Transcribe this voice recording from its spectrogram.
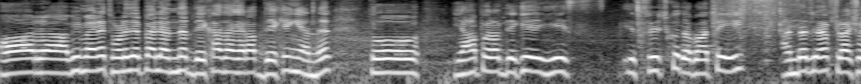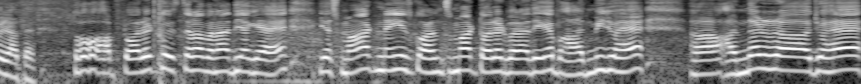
और अभी मैंने थोड़ी देर पहले अंदर देखा था, अगर आप देखेंगे अंदर तो यहाँ पर आप देखिए, ये इस स्विच को दबाते ही अंदर जो है फ्लश हो जाता है। तो अब टॉयलेट को इस तरह बना दिया गया है। ये स्मार्ट नहीं इसको अनस्मार्ट टॉयलेट बना दिया गया आदमी जो है अंदर जो है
